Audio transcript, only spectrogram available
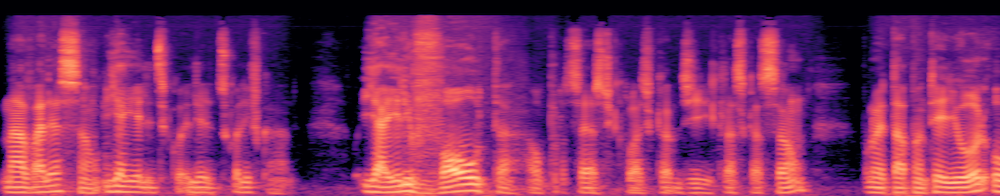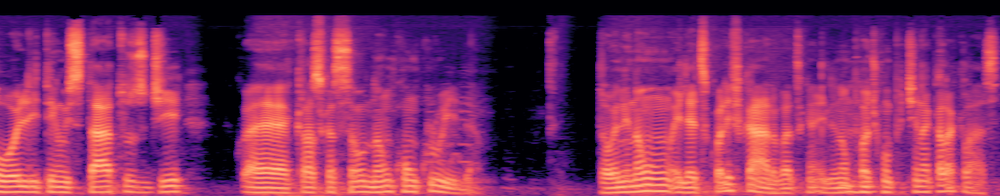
na avaliação. E aí ele, ele é desqualificado. E aí ele volta ao processo de, classifica, de classificação para uma etapa anterior, ou ele tem o status de é, classificação não concluída. Então ele não, ele é desqualificado, ele não uhum. pode competir naquela classe.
